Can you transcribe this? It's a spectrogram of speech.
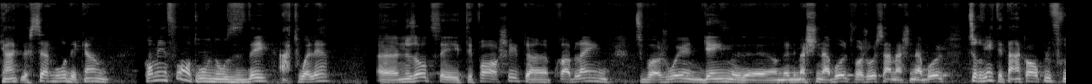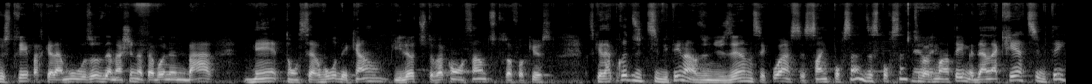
quand le cerveau décante. Combien de fois on trouve nos idées à la toilette? Euh, nous autres, c'est t'es fâché, t'as un problème, tu vas jouer une game, euh, on a des machines à boules, tu vas jouer sur la machine à boules, tu reviens, t'es encore plus frustré parce que la moseuse de machine a t'a volé une balle, mais ton cerveau décante, puis là, tu te reconcentres, tu te refocuses. Parce que la productivité dans une usine, c'est quoi? C'est 5% 10 que tu vas ouais. augmenter, mais dans la créativité,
